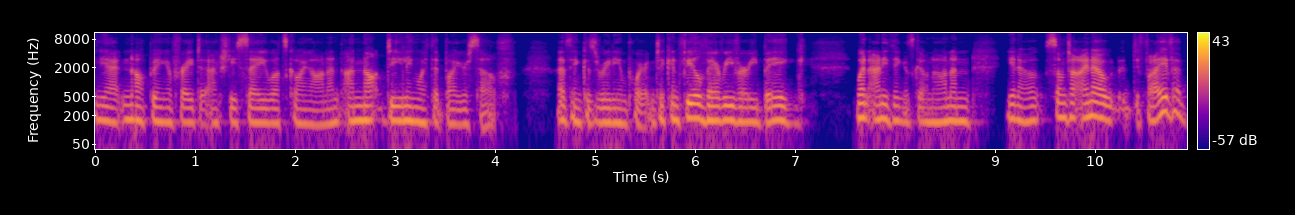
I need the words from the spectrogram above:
Yeah, not being afraid to actually say what's going on and, and not dealing with it by yourself, I think is really important. It can feel very, very big when anything is going on. And, you know, sometimes I know if I have a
